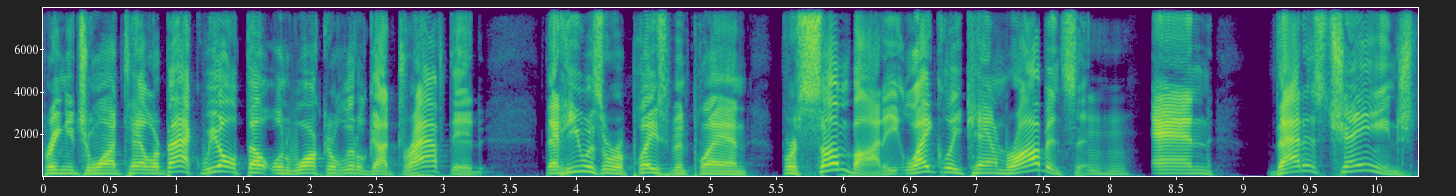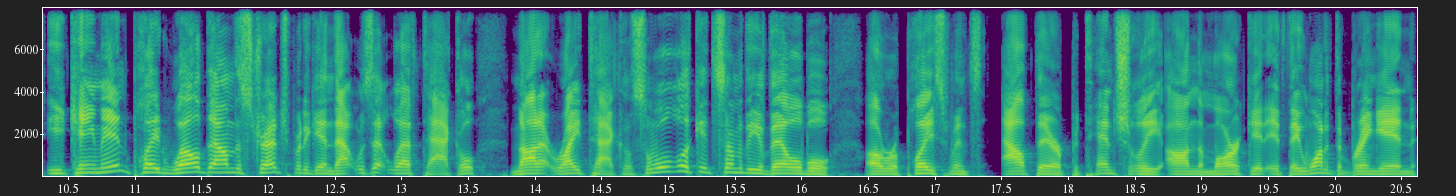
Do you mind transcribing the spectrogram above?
bringing Jawaan Taylor back. We all felt when Walker Little got drafted that he was a replacement plan for somebody, likely Cam Robinson, and that has changed. He came in, played well down the stretch, but again, that was at left tackle, not at right tackle. So we'll look at some of the available uh, replacements out there potentially on the market if they wanted to bring in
